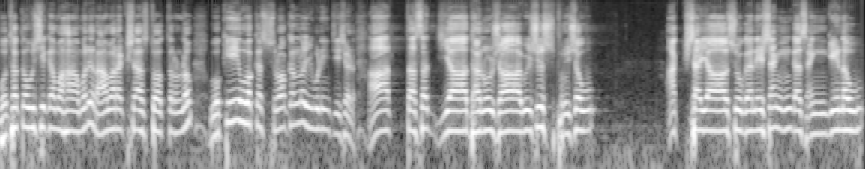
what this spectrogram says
బుధ కౌశిక మహాముని రామరక్షా స్తోత్రంలో ఒకే ఒక శ్లోకంలో ఇవిడించేశాడు ఆత్తసజ్యాధనుషా విషుస్పృశౌ అక్షయాసు గనిషంగ సంగిణౌ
